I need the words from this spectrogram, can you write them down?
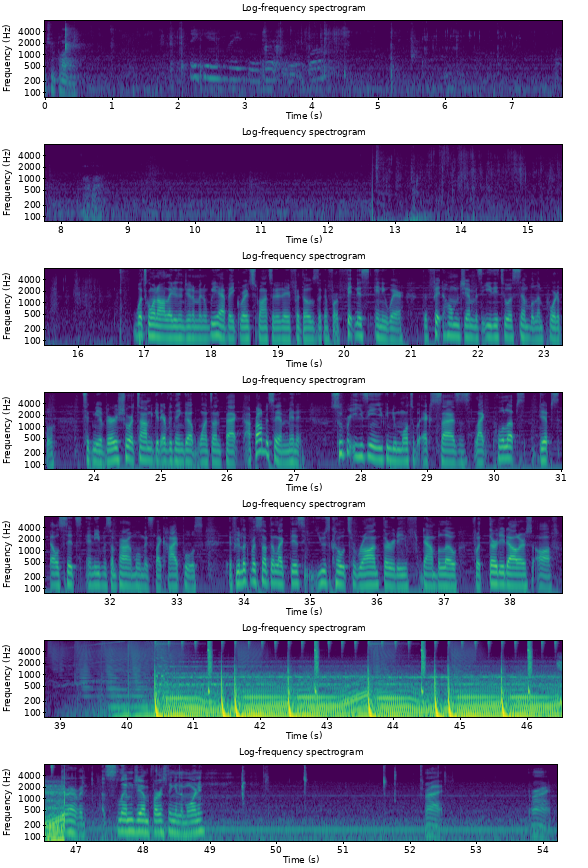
What you playing? I can't wait to get over. Hold on. What's going on, ladies and gentlemen? We have a great sponsor today for those looking for fitness anywhere. The Fit Home Gym is easy to assemble and portable. It took me a very short time to get everything up once unpacked. I'd probably say a minute. Super easy, and you can do multiple exercises like pull ups, dips, L sits, and even some power movements like high pulls. If you're looking for something like this, use code TERRON30 down below for $30 off. A, Slim Jim first thing in the morning? Right. Right.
